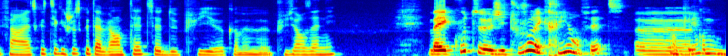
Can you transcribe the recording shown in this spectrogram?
enfin est-ce que c'était quelque chose que tu avais en tête depuis quand même plusieurs années? Bah écoute, j'ai toujours écrit en fait, comme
